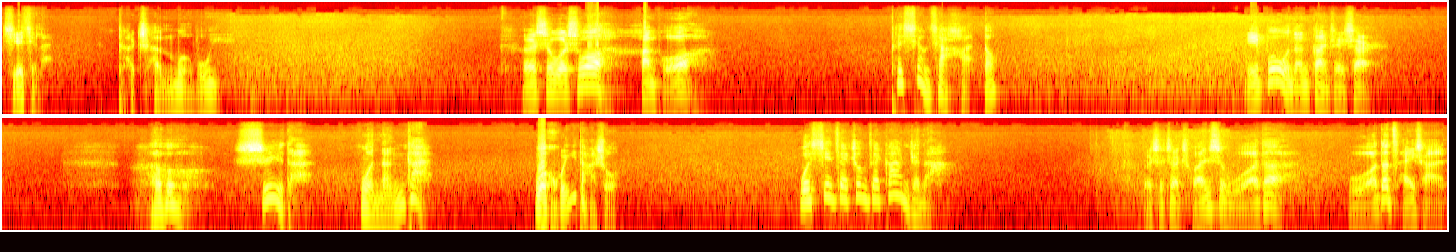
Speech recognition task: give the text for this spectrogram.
接下来，他沉默无语。可是我说，汉普，他向下喊道：“你不能干这事儿。”哦，是的，我能干。我回答说。我现在正在干着呢。可是这船是我的，我的财产。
